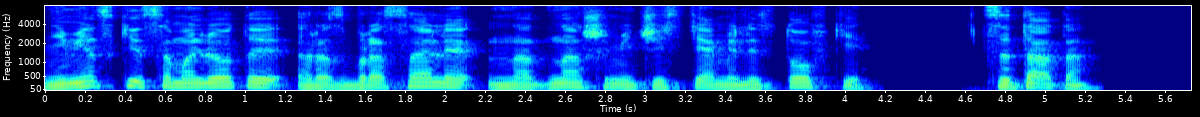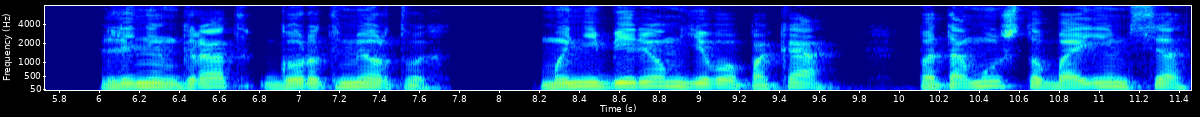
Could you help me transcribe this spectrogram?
немецкие самолеты разбросали над нашими частями листовки. Цитата. «Ленинград – город мертвых. Мы не берем его пока, потому что боимся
